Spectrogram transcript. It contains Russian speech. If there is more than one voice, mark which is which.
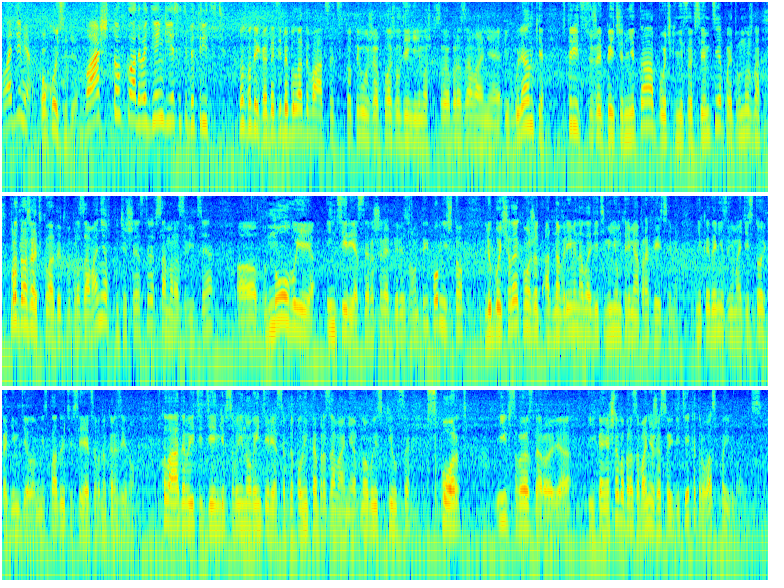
Speaker 1: Владимир,
Speaker 2: Кокосики.
Speaker 1: во что вкладывать деньги, если тебе 30?
Speaker 2: Ну смотри, когда тебе было 20, то ты уже вложил деньги немножко в свое образование и в гулянки. В 30 уже печень не та, почки не совсем те, поэтому нужно продолжать вкладывать в образование, в путешествия, в саморазвитие, э, в новые интересы, расширять горизонты. И помнить, что любой человек может одновременно владеть минимум тремя профессиями. Никогда не занимайтесь только одним делом, не складывайте все яйца в одну корзину. Вкладывайте деньги в свои новые интересы, в дополнительное образование, в новые скиллсы, в спорт – и в свое здоровье. И, конечно, в образование уже своих детей, которые у вас появляются.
